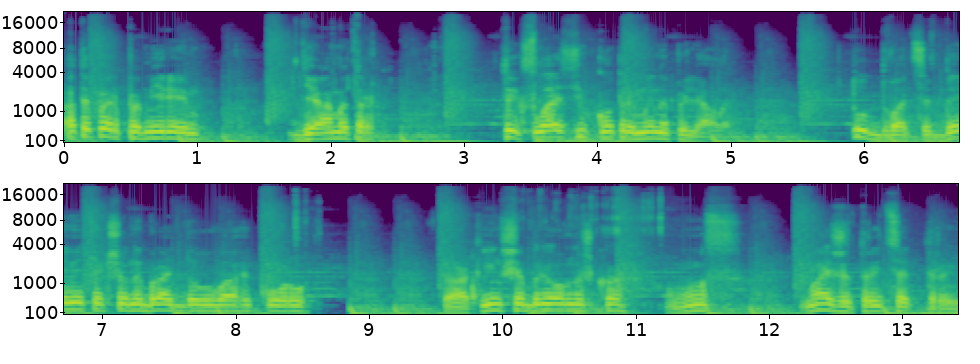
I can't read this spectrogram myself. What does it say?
А тепер поміряємо діаметр тих слайсів, котрі ми напиляли. Тут 29, якщо не брати до уваги кору. Так, інше брьовнишко у нас майже 33.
